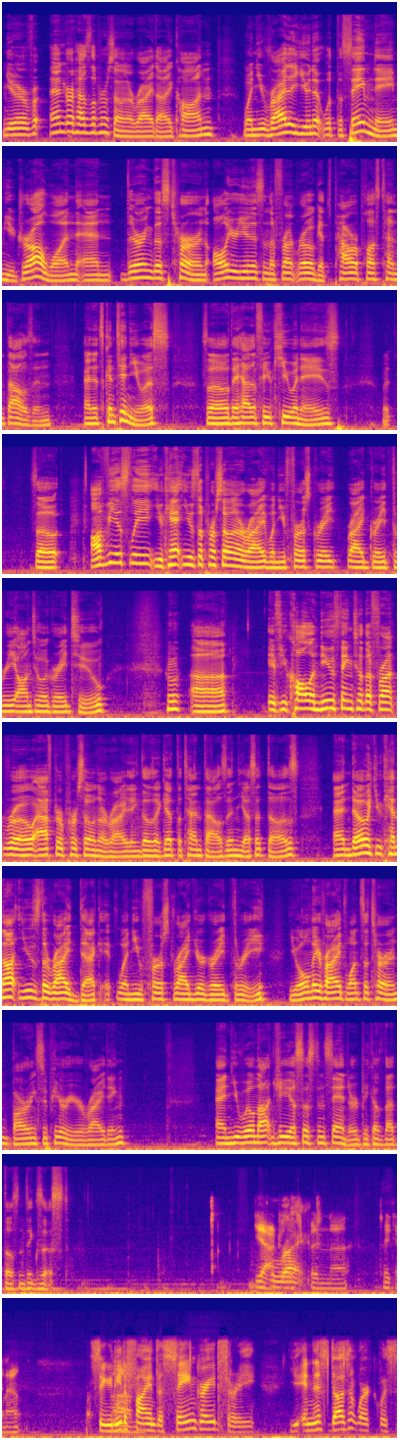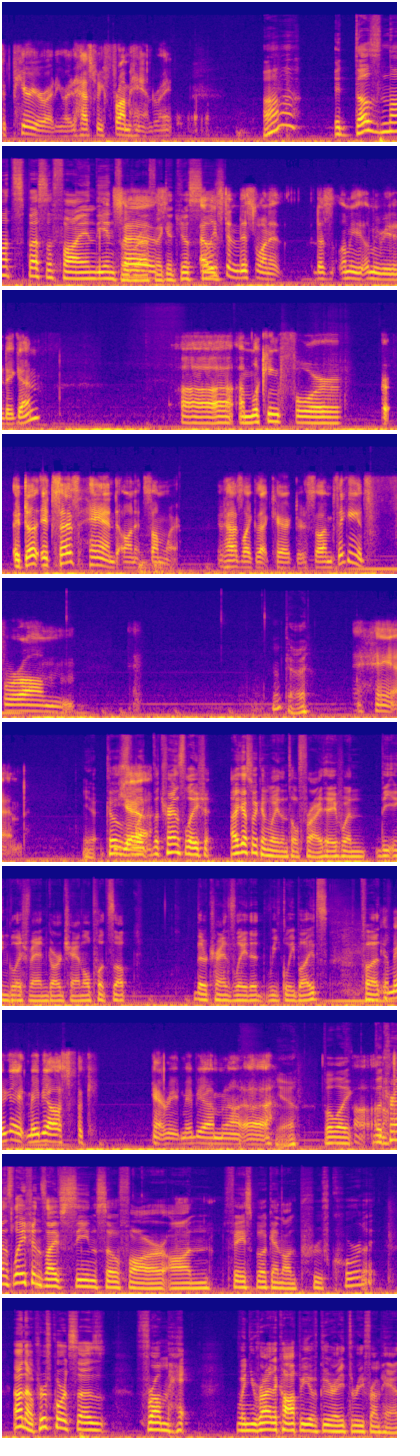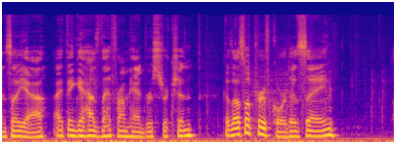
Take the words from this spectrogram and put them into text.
your Vanguard has the Persona Ride icon. When you ride a unit with the same name, you draw one, and during this turn, all your units in the front row gets power plus 10,000, and it's continuous. So they had a few Q and A's. So obviously, you can't use the Persona ride when you first grade ride grade three onto a grade two. Uh, if you call a new thing to the front row after Persona riding, does it get the ten thousand? Yes, it does. And no, you cannot use the ride deck when you first ride your grade 3. You only ride once a turn, barring superior riding. And you will not G assistant standard because that doesn't exist. yeah Right. it's been uh, taken out. So you need to Um, find the same grade three, you, and this doesn't work with superior riding, right? It has to be from hand, right? Uh, it does not specify in the infographic. says- it just says At least in this one, it does. Let me let me read it again. Uh, I'm looking for. It does. It says hand on it somewhere. It has like that character, so I'm thinking it's from okay. hand. Yeah, because Yeah. like the translation. I guess we can wait until Friday when the English Vanguard channel puts up their translated weekly bites. But Yeah, maybe I maybe I also can't read. Maybe I'm not. Uh, Yeah. But like Uh, the translations I've seen so far on Facebook and on Proofcord, I, oh no, Proofcord says from ha- when you write a copy of grade three from hand. So yeah, I think it has the from hand restriction because that's what Proofcord is saying.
